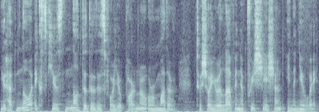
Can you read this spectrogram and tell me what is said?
you have no excuse not to do this for your partner or mother to show your love and appreciation in a new way.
